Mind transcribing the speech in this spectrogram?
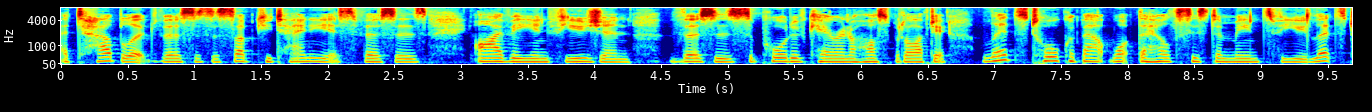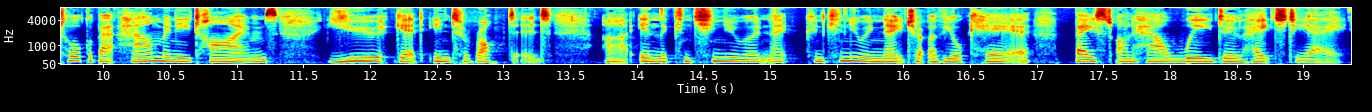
a tablet versus a subcutaneous versus IV infusion versus supportive care in a hospital after. Let's talk about what the health system means for you. Let's talk about how many times you get interrupted uh, in the continuing, na- continuing nature of your care based on how we do HTA.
